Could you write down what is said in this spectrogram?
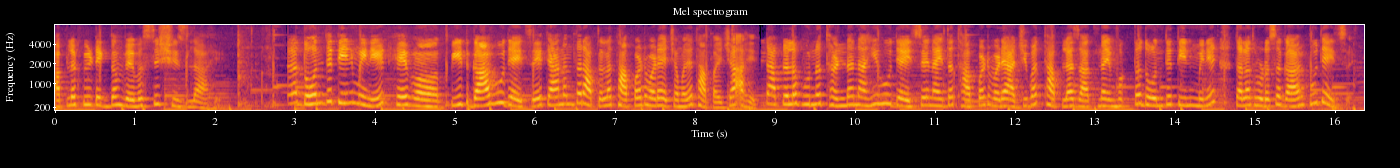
आपलं पीठ एकदम व्यवस्थित शिजलं आहे. त्याला दोन ते तीन मिनिट हे पीठ गार होऊ द्यायचे त्यानंतर आपल्याला थापट वड्या याच्यामध्ये थापायच्या आहेत. तर आपल्याला पूर्ण थंड नाही होऊ द्यायचे नाही तर थापट वड्या अजिबात थापल्या जात नाही. फक्त दोन ते तीन मिनिट त्याला थोडंसं गार होऊ द्यायचंय.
